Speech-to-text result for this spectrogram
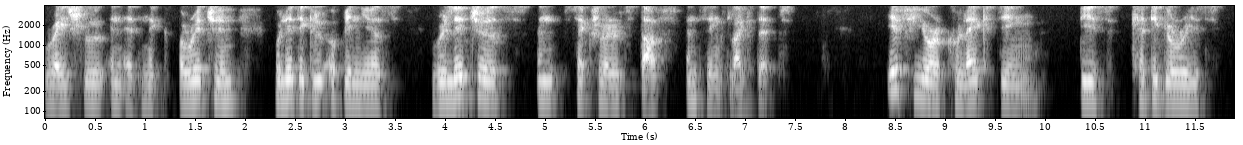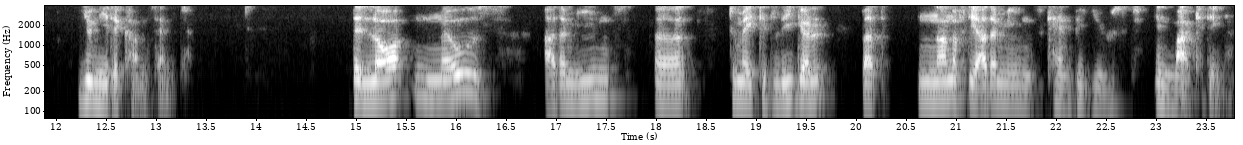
racial and ethnic origin, political opinions, religious and sexual stuff, and things like that. If you're collecting these categories, you need a consent. The law knows other means uh, to make it legal, but none of the other means can be used in marketing.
